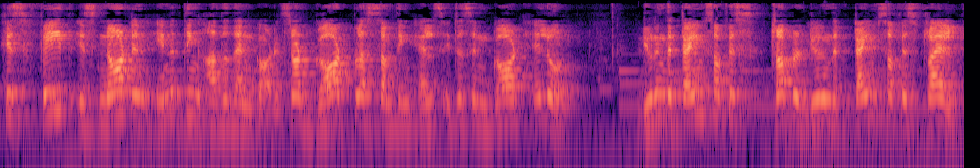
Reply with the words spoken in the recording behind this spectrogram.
his faith is not in anything other than God. It's not God plus something else, it is in God alone. During the times of his trouble, during the times of his trial,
